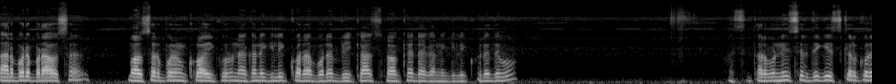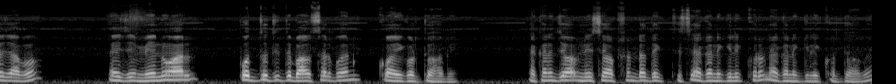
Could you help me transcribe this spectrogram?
তারপরে ব্রাউজার ব্রাউজার পরে ক্রয় করুন। এখানে ক্লিক করার পরে বিকাশ রকেট এখানে ক্লিক করে দেব। আচ্ছা তারপর নিচের দিকে স্কেল করে যাব। এই যে ম্যানুয়াল পদ্ধতিতে ব্রাউজার পয়েন্ট ক্রয় করতে হবে। এখানে যে নিচে অপশনটা দেখতেছি, এখানে ক্লিক করুন, এখানে ক্লিক করতে হবে।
